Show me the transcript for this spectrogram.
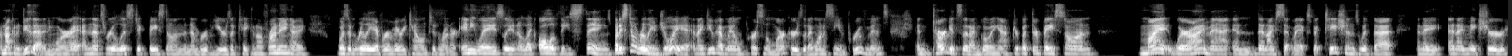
I'm not going to do that anymore. And that's realistic based on the number of years I've taken off running. I wasn't really ever a very talented runner anyways, you know, like all of these things, but I still really enjoy it. And I do have my own personal markers that I want to see improvements and targets that I'm going after, but they're based on my where I'm at. And then I've set my expectations with that. And I and I make sure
